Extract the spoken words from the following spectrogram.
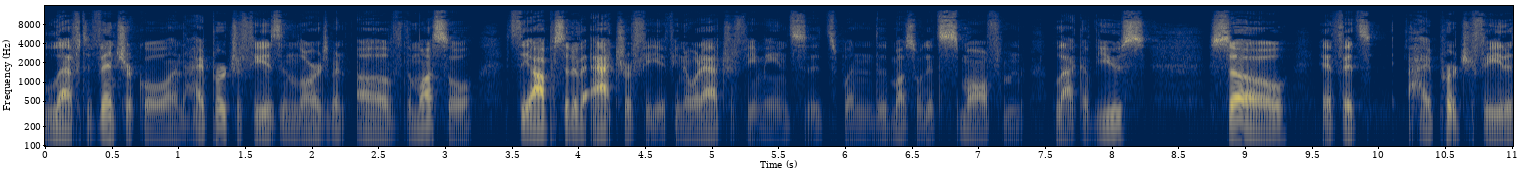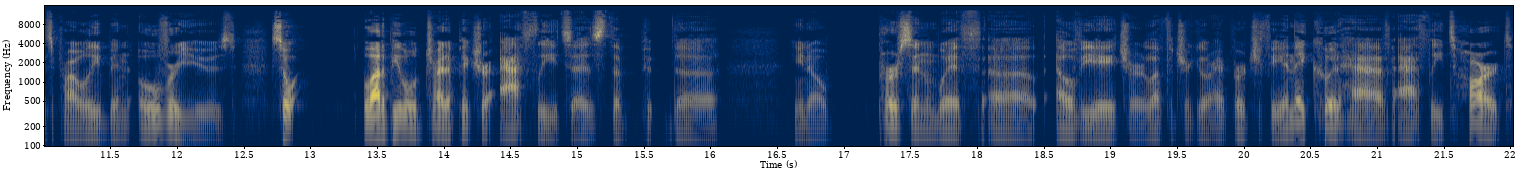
left ventricle, and hypertrophy is enlargement of the muscle. It's the opposite of atrophy, if you know what atrophy means. It's when the muscle gets small from lack of use. So, if it's hypertrophied, it's probably been overused. So, a lot of people try to picture athletes as the the you know person with uh, LVH or left ventricular hypertrophy, and they could have athlete's heart.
